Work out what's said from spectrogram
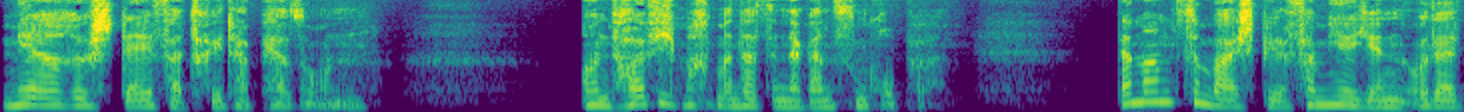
mehrere Stellvertreterpersonen. Und häufig macht man das in der ganzen Gruppe. Wenn man zum Beispiel Familien- oder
